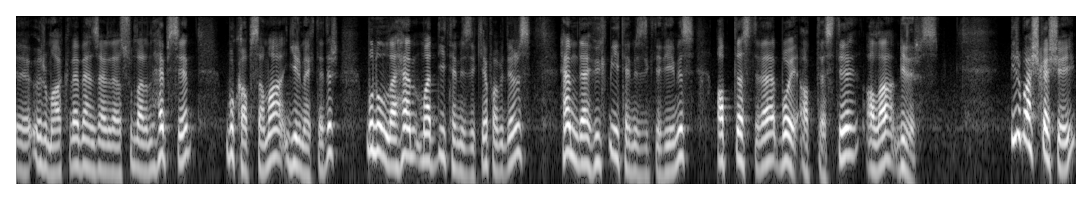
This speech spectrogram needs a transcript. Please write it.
e, ırmak ve benzerler suların hepsi bu kapsama girmektedir. Bununla hem maddi temizlik yapabiliriz hem de hükmü temizlik dediğimiz abdest ve boy abdesti alabiliriz. Bir başka şey,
